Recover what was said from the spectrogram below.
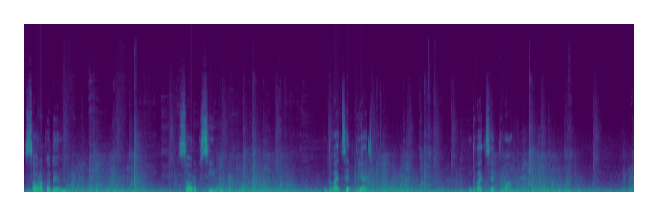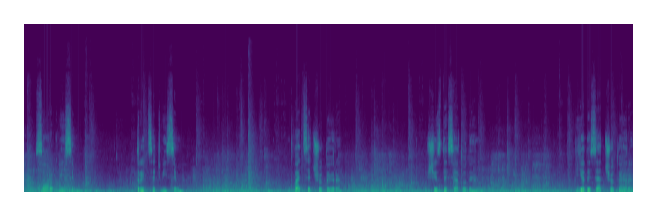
Сорок один, сорок сім. 25, 22, 48, 38, 24, 61, 54,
